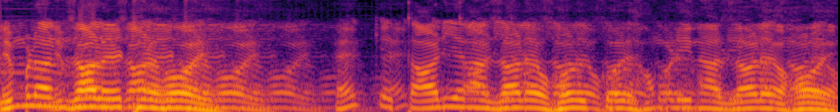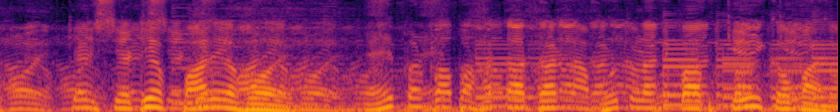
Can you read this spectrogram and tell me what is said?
લીમડાના ઝાડ હેઠે હોય. હે કે તાળિયાના ઝાડે હોય કોઈ હમડીના ઝાડે હોય કે શેઠે પારે હોય. હે પણ બાપા હતા ધરના ભૂતળાની બાપ કેવી કમાય?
